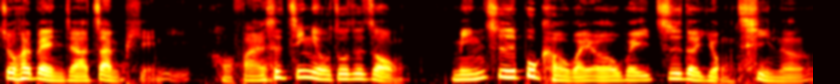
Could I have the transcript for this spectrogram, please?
就会被人家占便宜。好，反而是金牛座这种明知不可为而为之的勇气呢，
